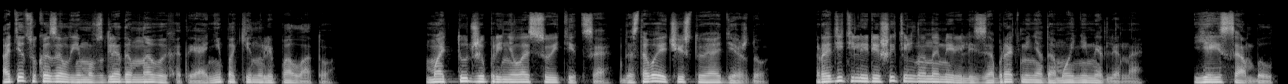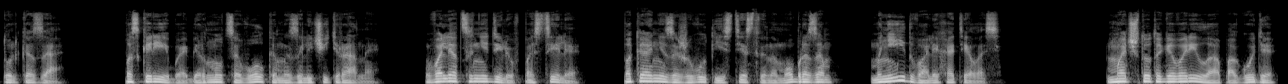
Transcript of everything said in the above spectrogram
Отец указал ему взглядом на выход, и они покинули палату. Мать тут же принялась суетиться, доставая чистую одежду. Родители решительно намерились забрать меня домой немедленно. Я и сам был только за. Поскорее бы обернуться волком и залечить раны. Валяться неделю в постели, пока они заживут естественным образом, мне едва ли хотелось. Мать что-то говорила о погоде,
